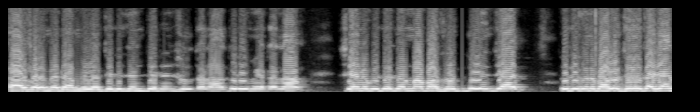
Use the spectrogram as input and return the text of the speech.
তারপরে মেয়েটা আমেরিকা সিটিজেন, জেরিন সুলতান হাতুরি মেয়েটার নাম ছিয়ানব্বইতে জন্ম, বাসুর দুই ইঞ্চি আর যদি কোনো ভালো ছেলে থাকেন,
